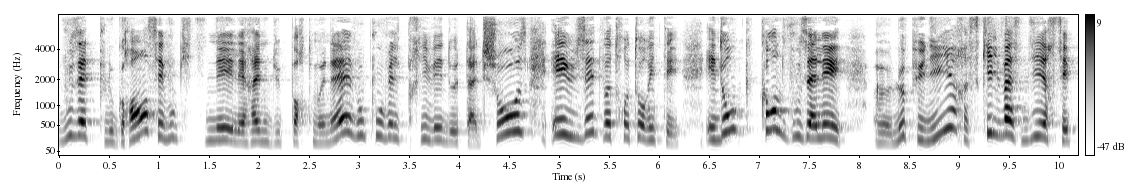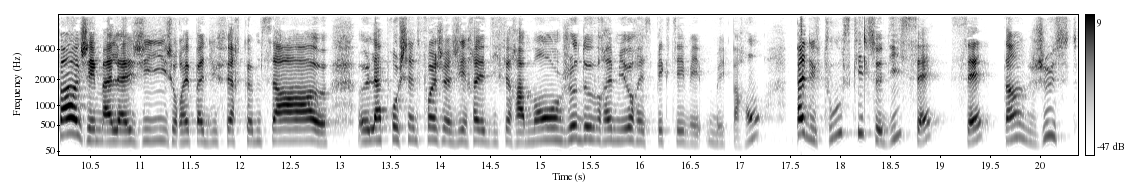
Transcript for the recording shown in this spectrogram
Vous êtes plus grand, c'est vous qui tenez les rênes du porte-monnaie, vous pouvez le priver de tas de choses et user de votre autorité. Et donc, quand vous allez euh, le punir, ce qu'il va se dire, c'est pas j'ai mal agi, j'aurais pas dû faire comme ça, euh, euh, la prochaine fois j'agirai différemment, je devrais mieux respecter mes, mes parents. Pas du tout. Ce qu'il se dit, c'est c'est injuste.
